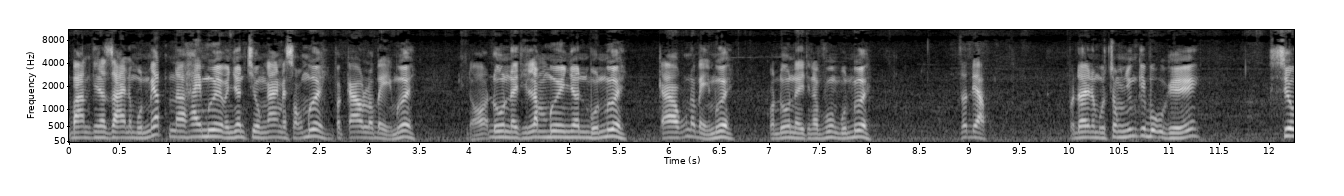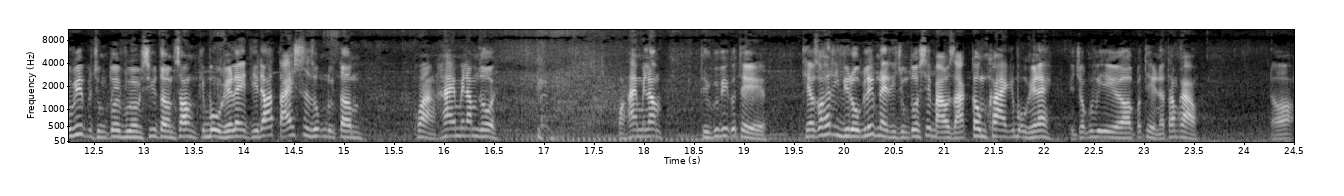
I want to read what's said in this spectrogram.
Ban thì là dài là 1m20 và nhân chiều ngang là 60 và cao là 70 đó, đôn này thì 50 nhân 40 cao cũng là 70 còn đôn này thì là vuông 40 rất đẹp. Và đây là một trong những cái bộ ghế siêu vip của chúng tôi vừa siêu tầm xong. Cái bộ ghế này thì đã tái sử dụng được tầm khoảng 20 năm rồi. Khoảng 20 năm thì quý vị có thể theo dõi hết video clip này thì chúng tôi sẽ báo giá công khai cái bộ ghế này để cho quý vị ờ, có thể là tham khảo. Đó.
